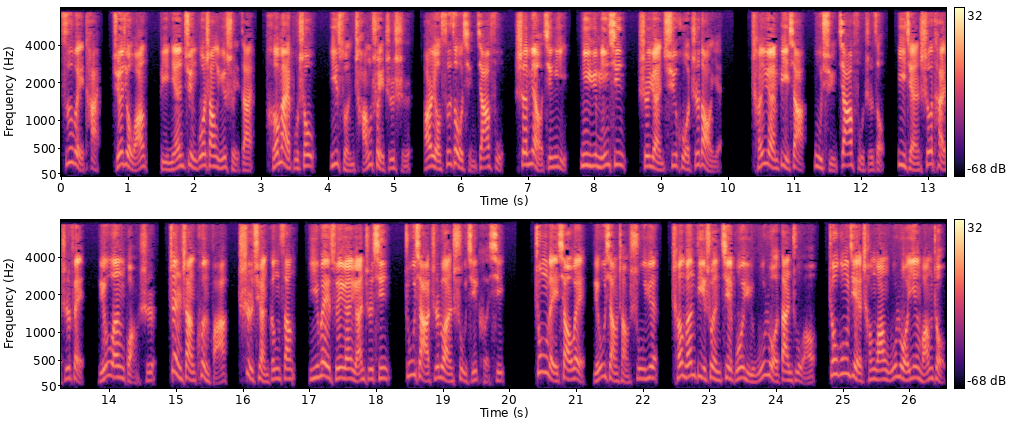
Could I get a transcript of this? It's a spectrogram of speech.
滋未泰。绝救亡。彼年郡国伤于水灾，河脉不收，以损长税之时，而有司奏请家父，深妙精义，逆于民心，是愿驱祸之道也。臣愿陛下勿许家父之奏，亦减奢泰之费，留恩广施，镇善困乏，斥劝耕桑，以慰随元元之心。诸夏之乱庶几可惜。中垒校尉刘向上书曰。成文帝舜借伯与吴若丹助敖，周公借成王吴若因王纣，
